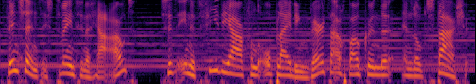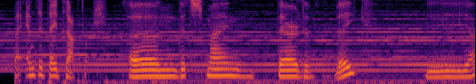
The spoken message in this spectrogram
Vincent is 22 jaar oud, zit in het vierde jaar van de opleiding werktuigbouwkunde en loopt stage bij MTT Tractors. Eh, dit is mijn derde week. Ja?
